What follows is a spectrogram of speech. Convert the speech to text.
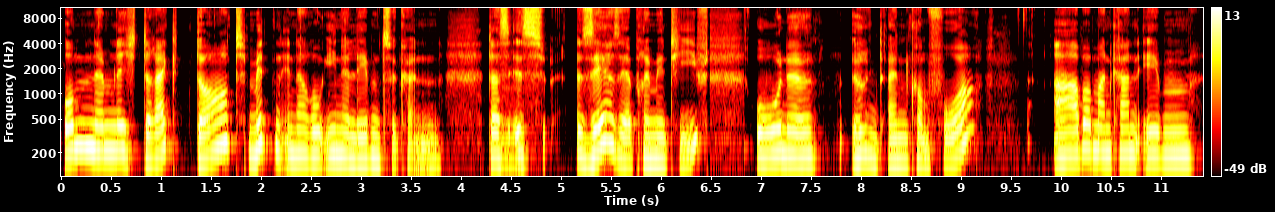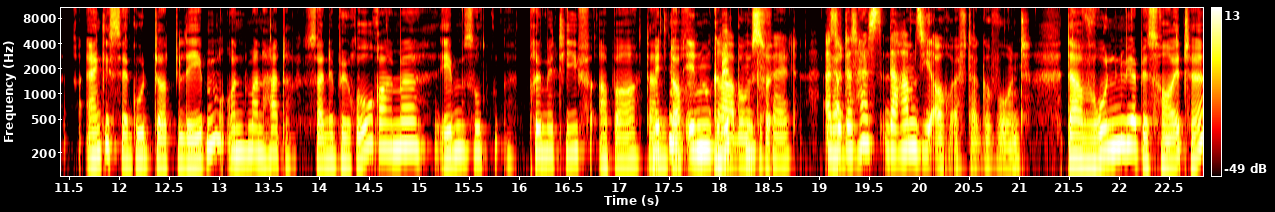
um nämlich direkt dort mitten in der Ruine leben zu können. Das mhm. ist sehr, sehr primitiv, ohne irgendeinen Komfort, aber man kann eben eigentlich sehr gut dort leben und man hat seine Büroräume ebenso primitiv, aber dann mitten doch im Grabungsfeld. Also ja. das heißt, da haben Sie auch öfter gewohnt. Da wohnen wir bis heute.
